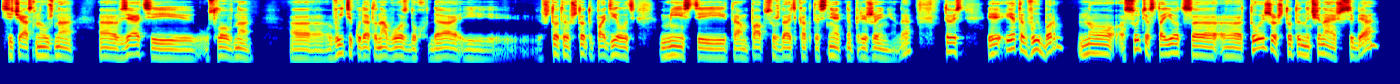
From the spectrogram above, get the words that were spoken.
сейчас нужно Э, взять и условно выйти куда-то на воздух, да, и что-то что поделать вместе и там пообсуждать, как-то снять напряжение, да. То есть э, это выбор, но суть остается той же, что ты начинаешь себя,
